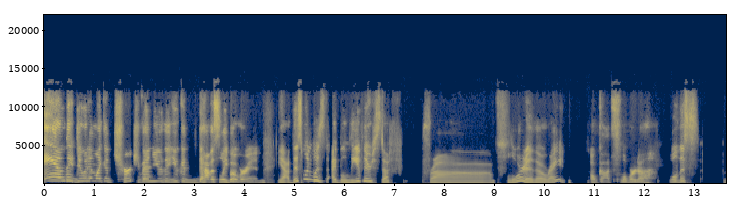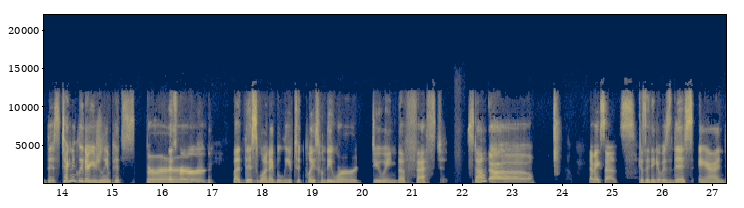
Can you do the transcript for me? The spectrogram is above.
And they do it in like a church venue that you could have a sleepover in. yeah this one was i believe their stuff from florida though right Oh God, Florida. well this this technically they're usually in pittsburgh Pittsburgh. but this one i believe took place when they were doing the fest stuff Oh, that makes sense. because i think it was this and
